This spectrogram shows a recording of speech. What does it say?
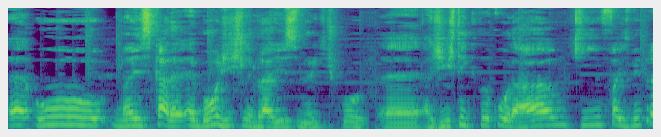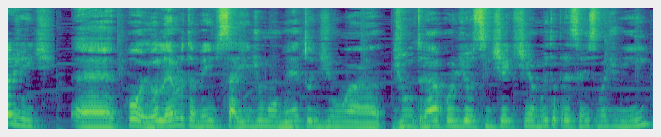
É, o... Mas, cara, é bom a gente lembrar isso, né? Que, tipo, é, a gente tem que procurar o que faz bem pra gente. É, pô, eu lembro também de sair de um momento de, uma, de um trampo onde eu sentia que tinha muita pressão em cima de mim,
